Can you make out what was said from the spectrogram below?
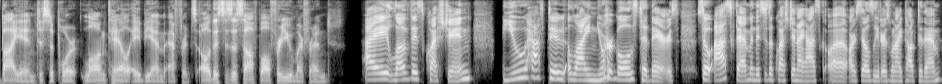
buy in to support long tail ABM efforts? Oh, this is a softball for you, my friend. I love this question. You have to align your goals to theirs. So ask them, and this is a question I ask uh, our sales leaders when I talk to them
